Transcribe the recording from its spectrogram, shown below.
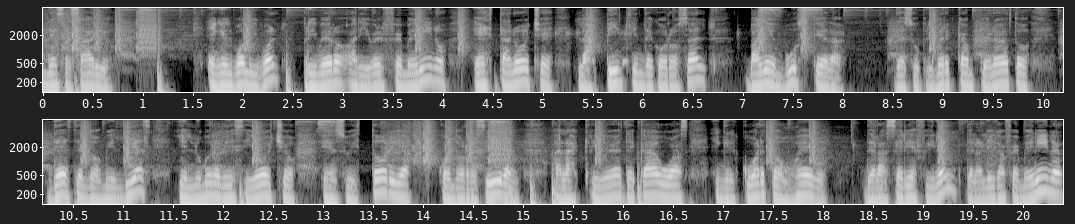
necesario. En el voleibol, primero a nivel femenino, esta noche las Pinkin de Corozal van en búsqueda de su primer campeonato desde el 2010 y el número 18 en su historia cuando reciban a las criollas de Caguas en el cuarto juego de la serie final de la Liga Femenina.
